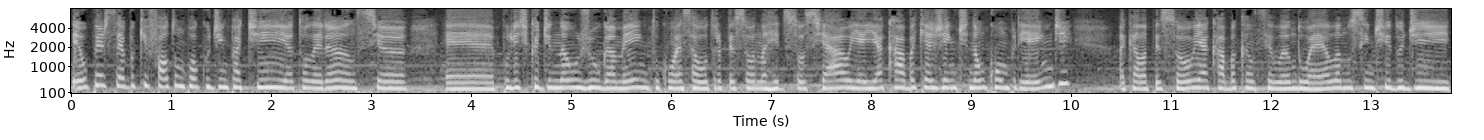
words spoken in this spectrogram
eu percebo que falta um pouco de empatia, tolerância, é, política de não julgamento com essa outra pessoa na rede social e aí acaba que a gente não compreende aquela pessoa e acaba cancelando ela no sentido de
